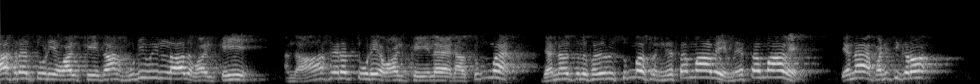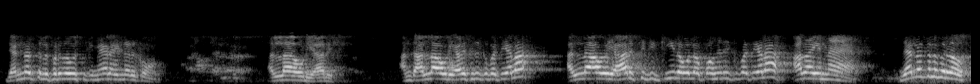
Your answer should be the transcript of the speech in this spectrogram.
ஆகரத்துடைய வாழ்க்கை தான் முடிவில்லாத வாழ்க்கை. அந்த ஆகரத்துடைய வாழ்க்கையில நான் சும்மா ஜன்னத்துல பிரதவசி சும்மா சொன்ன நெசமாவே நெசமாவே. என்ன படிச்சுக்கிறோம் ஜன்னத்துல ஃபிரதௌஸுக்கு மேல என்ன இருக்கும்? அல்லாஹ்வுடைய அரிசி. அந்த அல்லாவுடைய அரிசி இருக்கு பத்தியாலா அல்லாவுடைய அரிசிக்கு கீழே உள்ள பகுதி இருக்கு பத்தியாலா அதான் என்ன? ஜன்னத்துல ஃபிரதௌஸ்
